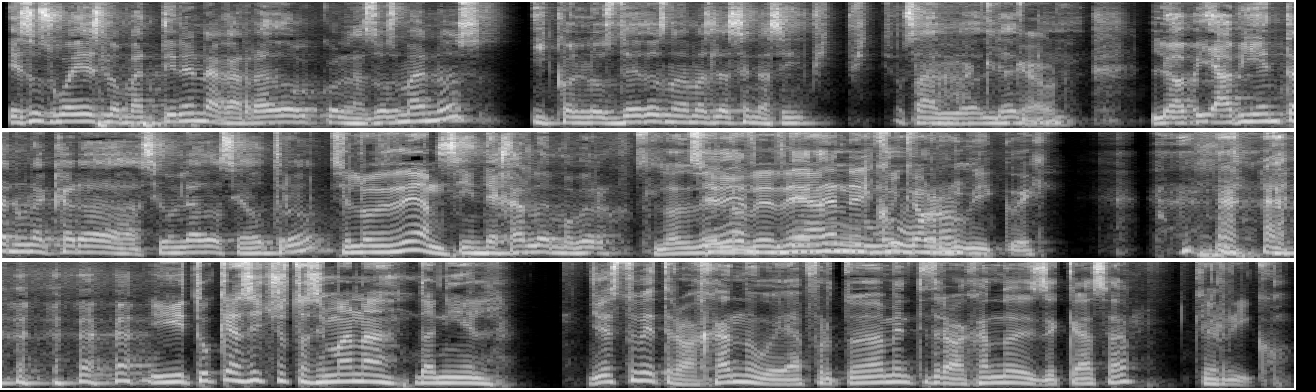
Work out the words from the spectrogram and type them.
Esos güeyes lo mantienen agarrado con las dos manos y con los dedos nada más le hacen así. O sea, Ah, lo, le- lo avi- avientan una cara hacia un lado, hacia otro, Se lo dedean. sin dejarlo de mover. Se de, lo dedean el cubo cabrón. Rubik, güey. ¿Y tú qué has hecho esta semana, Daniel? Yo estuve trabajando, güey. Afortunadamente trabajando desde casa, Qué rico.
